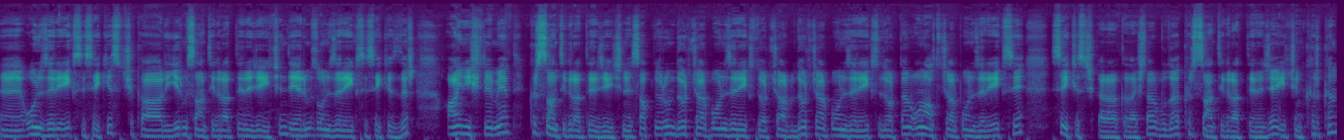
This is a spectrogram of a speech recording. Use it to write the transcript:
10 üzeri eksi 8 çıkar. 20 santigrat derece için değerimiz 10 üzeri eksi 8'dir. Aynı işlemi 40 santigrat derece için hesaplıyorum. 4 çarpı 10 üzeri eksi 4 çarpı 4 çarpı 10 üzeri eksi 4'ten 16 çarpı 10 üzeri eksi 8 çıkar arkadaşlar. Bu da 40 santigrat derece için 40'ın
